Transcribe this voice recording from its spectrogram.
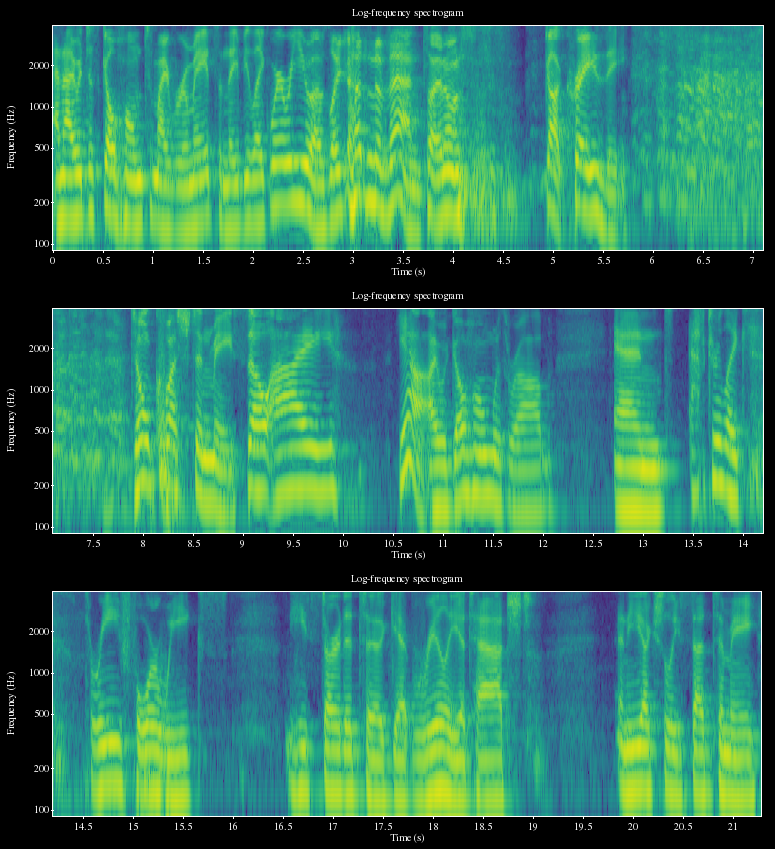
And I would just go home to my roommates, and they'd be like, Where were you? I was like, At an event. I don't, just got crazy. don't question me. So I, yeah, I would go home with Rob. And after like three, four weeks, he started to get really attached. And he actually said to me,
